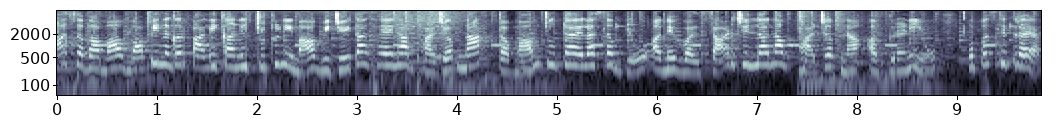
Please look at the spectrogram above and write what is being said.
આ સભામાં વાપી નગરપાલિકાની ચૂંટણીમાં વિજેતા થયેલા ભાજપના તમામ ચૂંટાયેલા સભ્યો અને વલસાડ જિલ્લાના ભાજપના અગ્રણીઓ ઉપસ્થિત રહ્યા.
